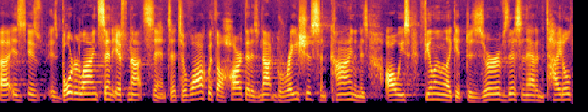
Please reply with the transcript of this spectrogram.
uh, is, is, is borderline sin, if not sin. To, to walk with a heart that is not gracious and kind and is always feeling like it deserves this and that, entitled,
